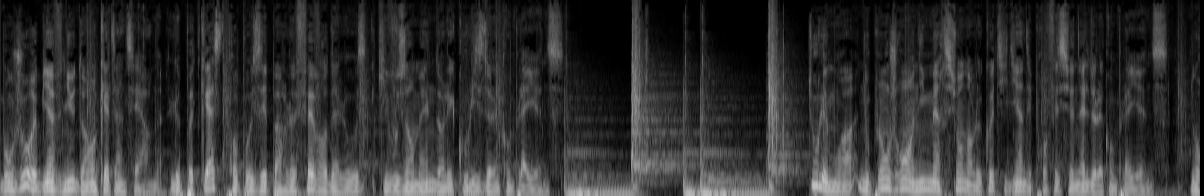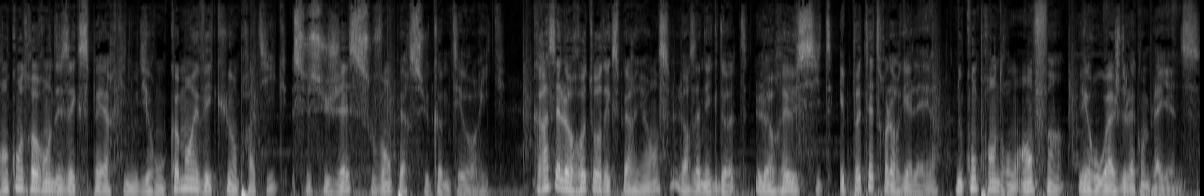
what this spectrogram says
Bonjour et bienvenue dans Enquête interne, le podcast proposé par Lefebvre Dalloz qui vous emmène dans les coulisses de la compliance. Tous les mois, nous plongerons en immersion dans le quotidien des professionnels de la compliance. Nous rencontrerons des experts qui nous diront comment est vécu en pratique ce sujet souvent perçu comme théorique. Grâce à leur retour d'expérience, leurs anecdotes, leurs réussites et peut-être leurs galères, nous comprendrons enfin les rouages de la compliance.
